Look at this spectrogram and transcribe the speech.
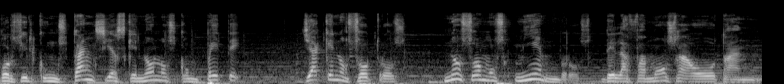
por circunstancias que no nos compete, ya que nosotros no somos miembros de la famosa OTAN.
